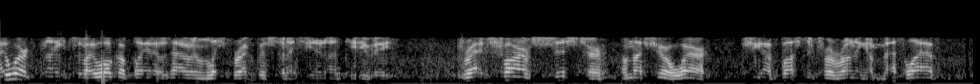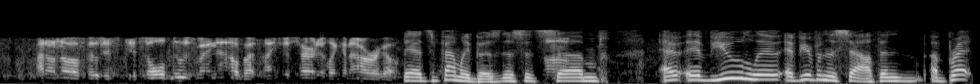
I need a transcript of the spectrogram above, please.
I work nights, so I woke up late. I was having late breakfast, and I seen it on TV. Brett Favre's sister, I'm not sure where, she got busted for running a meth lab. I don't know if it was it's old news by now, but I just heard it like an hour ago. Yeah, it's a family business. It's um, if you live, if you're from the South, and uh, Brett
